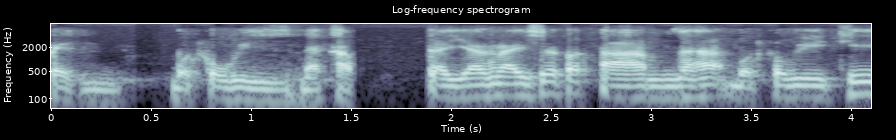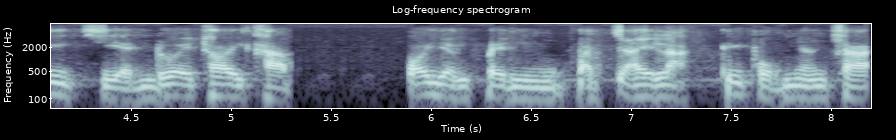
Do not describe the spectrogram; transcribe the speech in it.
เป็นบทกวีนะครับ แต่อย่างไรเสียก็ตามนะฮะบทกวีที่เขียนด้วยถ้อยคำ ก็ยังเป็นปัจจัยหลักที่ผมยังใช้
